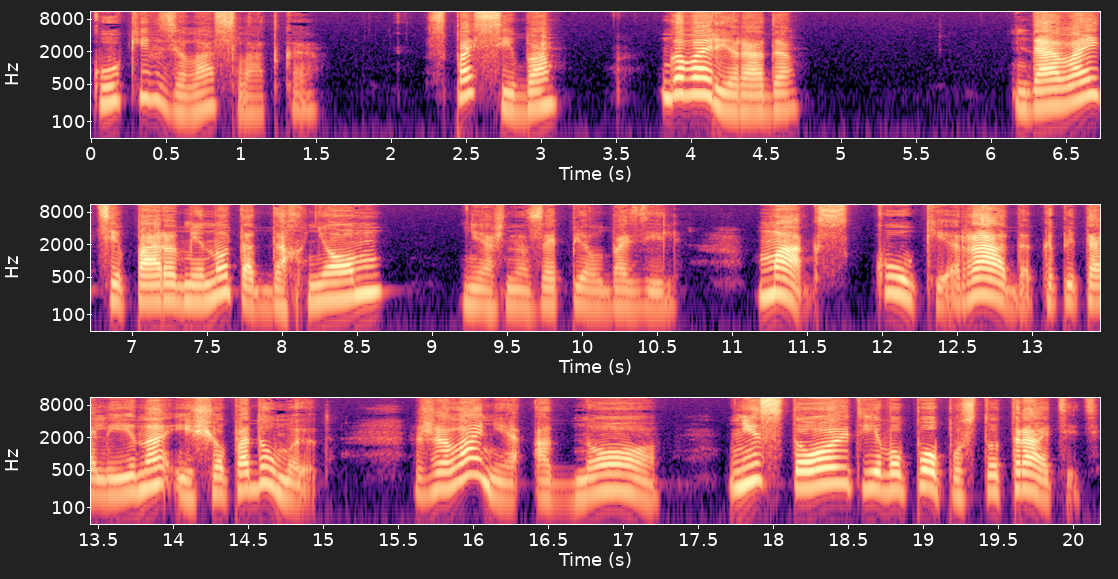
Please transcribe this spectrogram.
Куки взяла сладкое. «Спасибо. Говори, Рада». «Давайте пару минут отдохнем», — нежно запел Базиль. «Макс, Куки, Рада, Капитолина еще подумают. Желание одно. Не стоит его попусту тратить.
